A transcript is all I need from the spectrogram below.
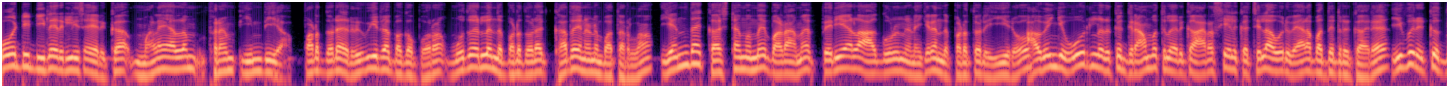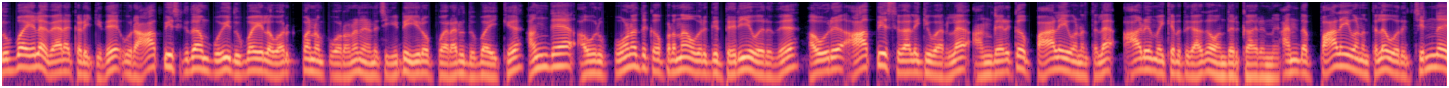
ஓடிடியில் ரிலீஸ் ஆகியிருக்க மலையாளம் ஃப்ரம் இந்தியா படத்தோட ரிவ்யூ தான் பார்க்க போகிறோம் முதல்ல இந்த படத்தோட கதை என்னன்னு பார்த்துடலாம். எந்த கஷ்டமுமே படாம பெரிய ஆள் ஆகணும்னு நினைக்கிற அந்த படத்தோட ஹீரோ அவங்க ஊர்ல இருக்க கிராமத்துல இருக்க அரசியல் கட்சியில அவர் வேலை பார்த்துட்டு இருக்காரு. இவருக்கு துபாயில வேலை கிடைக்குது. ஒரு ஆபீஸ்க்கு தான் போய் துபாயில ஒர்க் பண்ண போறோம்னு நினைச்சுக்கிட்டு ஹீரோ போறாரு துபாய்க்கு. அங்க அவர் போனதுக்கு அப்புறம் தான் அவருக்கு தெரிய வருது. அவரு ஆபீஸ் வேலைக்கு வரல. அங்க இருக்க பாலைவனத்துல ஆடு மேய்க்கிறதுக்காக வந்திருக்காருன்னு. அந்த பாலைவனத்துல ஒரு சின்ன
